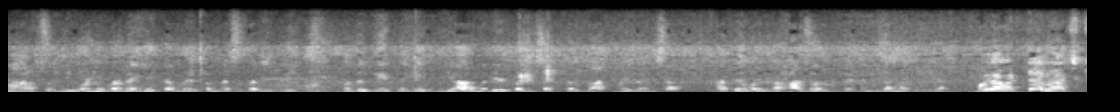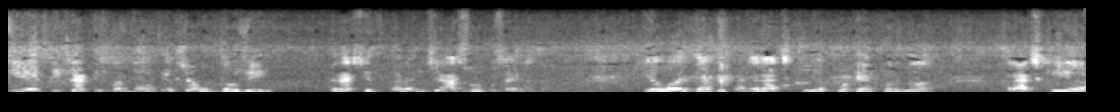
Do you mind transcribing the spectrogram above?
महाराष्ट्रात निवडणुका नाहीये त्यामुळे पन्नास हजार रुपये मदत देत नाहीये बिहारमध्ये पंच्याहत्तर लाख महिलांच्या खात्यावर दहा हजार रुपये त्यांनी जमा केले आहेत. मला वाटतं राजकीय टीका टिप्पण्यांपेक्षा उद्धवजी जरा शेतकऱ्यांची आसू पुसायला केवळ त्या ठिकाणी राजकीय कोट्या करणं राजकीय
